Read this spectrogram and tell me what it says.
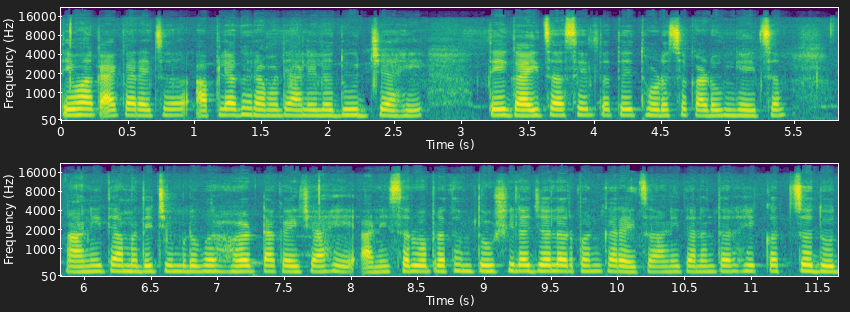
तेव्हा काय करायचं? आपल्या घरामध्ये आलेलं दूध जे आहे ते गाईचं असेल तर ते थोडंसं काढून घ्यायचं. आणि त्यामध्ये चिमडभर हळद टाकायची आहे आणि सर्वप्रथम तुळशीला जल अर्पण करायचं आणि त्यानंतर हे कच्चं दूध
